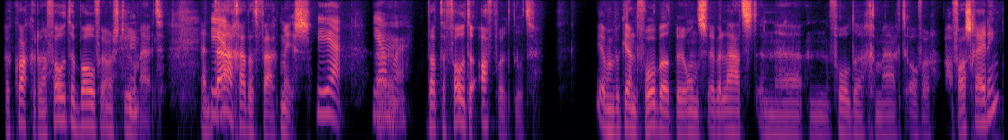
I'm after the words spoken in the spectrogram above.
We kwakken er een foto boven en we sturen hem uit. En ja. daar gaat het vaak mis. Ja, jammer. Uh, dat de foto afbreuk doet. Ja, een bekend voorbeeld bij ons. We hebben laatst een, uh, een folder gemaakt over afvalscheiding.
